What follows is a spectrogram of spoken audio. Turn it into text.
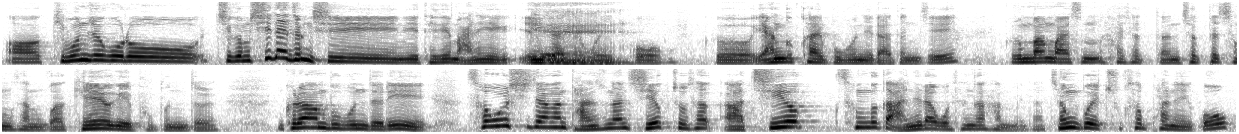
어, 기본적으로 지금 시대 정신이 되게 많이 얘기가 예. 되고 있고 그 양극화의 부분이라든지 금방 말씀하셨던 적폐청산과 개혁의 부분들 그러한 부분들이 서울시장은 단순한 지역 조사 아 지역 선거가 아니라고 생각합니다. 정부의 축소판이고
